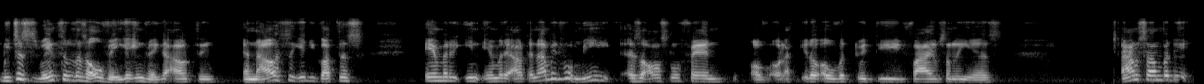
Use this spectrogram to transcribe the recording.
We just went through this whole Wenger in, Wenger out thing, and now it's again you got this Emery in, Emery out. And I mean, for me as an Arsenal fan of like you know over 25 something years, I'm somebody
